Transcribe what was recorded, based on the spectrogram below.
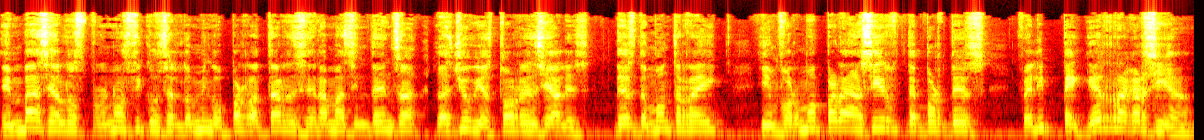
En base a los pronósticos, el domingo por la tarde será más intensa las lluvias torrenciales. Desde Monterrey, informó para Asir Deportes Felipe Guerra García.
